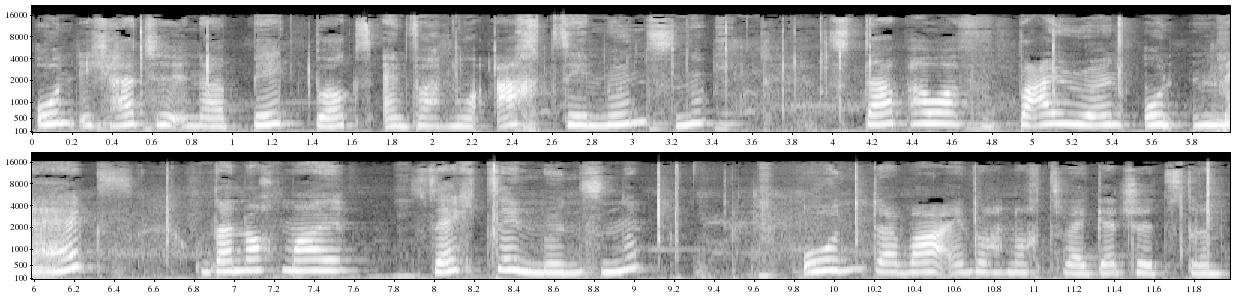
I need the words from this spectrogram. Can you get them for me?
Und ich hatte in der Big Box einfach nur 18 Münzen. Star Power für Byron und Max. Und dann nochmal 16 Münzen. Und da war einfach noch zwei Gadgets drin.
